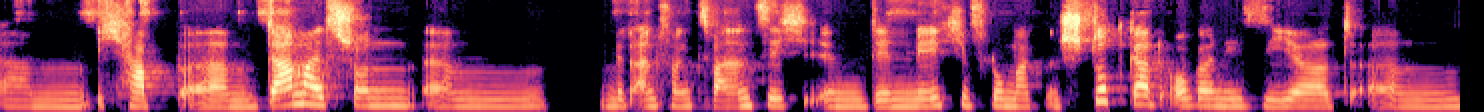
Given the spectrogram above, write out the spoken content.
ähm, ich habe ähm, damals schon ähm, mit Anfang 20 in den Mädchenflohmarkt in Stuttgart organisiert. Ähm,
